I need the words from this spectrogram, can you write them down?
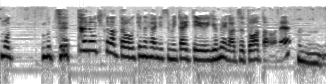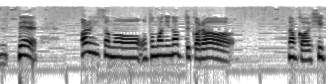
もう、もう絶対に大きくなったら大きな部屋に住みたいっていう夢がずっとあったのね。うん。うん。で、ある日その、大人になってから、なんか引っ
